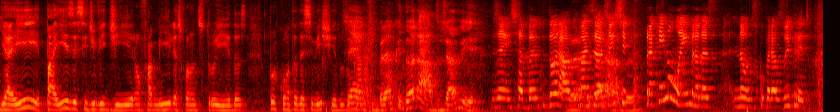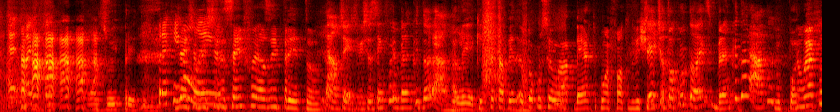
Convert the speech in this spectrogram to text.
E aí países se dividiram, famílias foram destruídas por conta desse vestido do Gente, caralho. branco e dourado, já vi. Gente, é branco e dourado. Branco mas e a dourado. gente. Pra quem não lembra das. Não, desculpa, era azul e preto. É, mas É azul e preto, gente. pra quem Gente, não o lembra. vestido sempre foi azul e preto. Não, gente, o vestido sempre foi branco e dourado. Ale, o que, que você tá vendo? Eu tô com o celular aberto com a foto do vestido. Gente, eu tô com dois, branco e dourado. não pode... Não é Nossa,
